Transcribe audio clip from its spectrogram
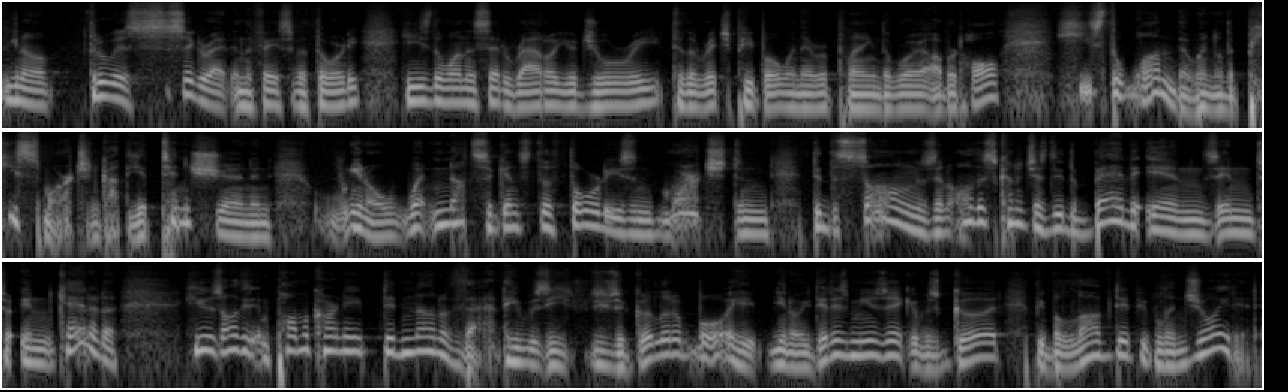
you know, threw his cigarette in the face of authority. He's the one that said "rattle your jewelry" to the rich people when they were playing the Royal Albert Hall. He's the one that went on the Peace March and got the attention, and you know, went nuts against the authorities and marched and did the songs and all this kind of just did the bed-ins in in Canada. He was all these. And Paul McCartney did none of that. He was he, he was a good little boy. He you know he did his music. It was good. People loved it. People enjoyed it.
